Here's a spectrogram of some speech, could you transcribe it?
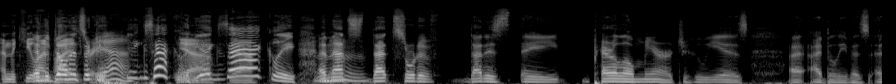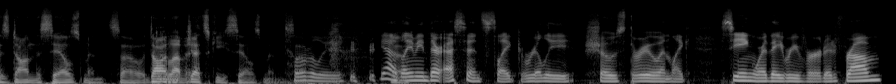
and the key and lime the pie donuts is are great. great. Yeah. exactly Yeah, yeah, yeah. exactly and that's Mhm. that's sort of that is a parallel mirror to who he is I, I believe as as Don the salesman so Don the love it. jet ski salesman so. Totally. Yeah, Yeah. I mean their essence like really shows through and like seeing where they reverted from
